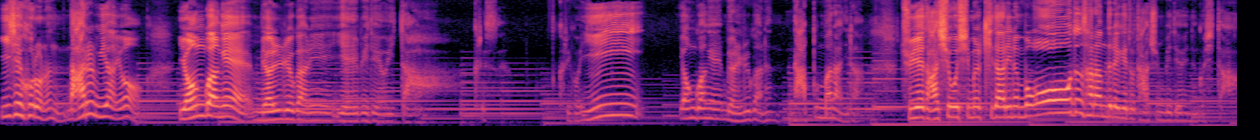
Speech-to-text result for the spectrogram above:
이제 후로는 나를 위하여 영광의 면류관이 예비되어 있다. 그랬어요. 그리고 이 영광의 면류관은 나뿐만 아니라 주의 다시 오심을 기다리는 모든 사람들에게도 다 준비되어 있는 것이다.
